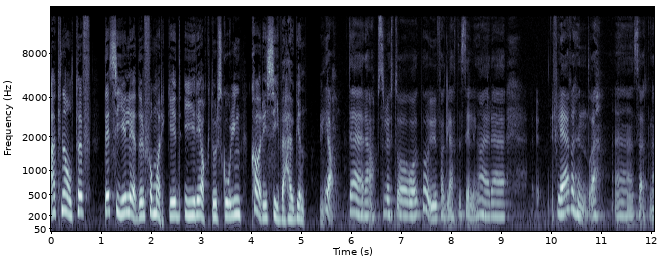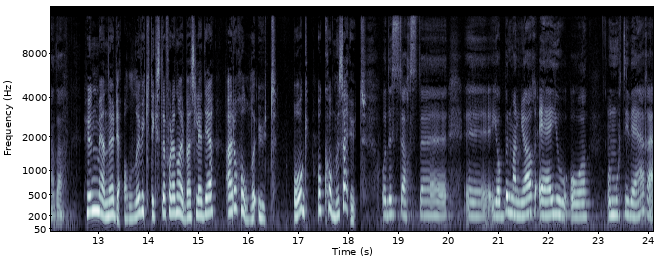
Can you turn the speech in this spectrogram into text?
er knalltøff. Det sier leder for marked i Reaktorskolen, Kari Sivehaugen. Ja, det er det absolutt. Og òg på ufaglærte stillinger er det flere hundre eh, søknader. Hun mener det aller viktigste for den arbeidsledige er å holde ut, og å komme seg ut. Og det største eh, jobben man gjør, er jo å, å motivere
